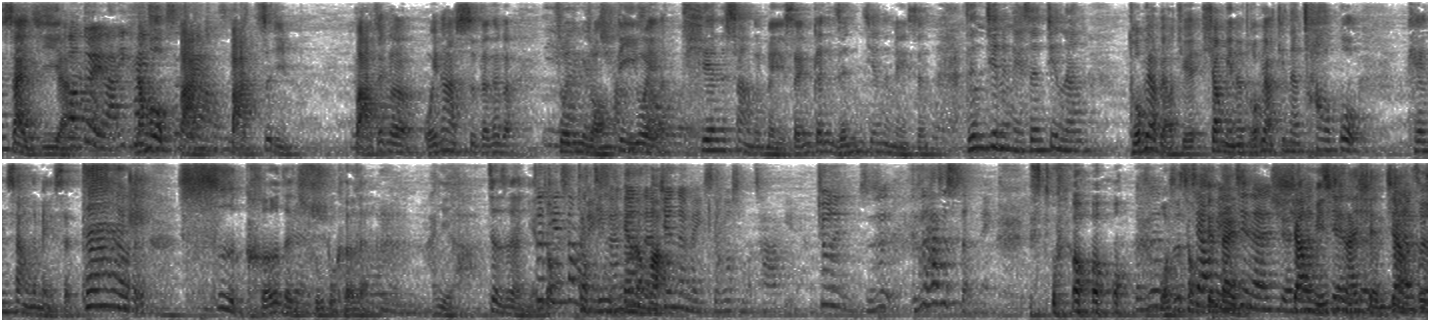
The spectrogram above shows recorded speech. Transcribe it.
赛姬啊。哦，对啦，一开始然后把把自己，把这个维纳斯的那个尊荣地位，天上的美神跟人间的美神，人间的美神竟然投票表决，乡民的投票竟然超过天上的美神，太是可忍孰不可忍？哎呀！这是很严重。在今天上的美神跟人间的美神有什么差别？就是只是，可是他是神哎。我是从现在乡民竟然选这样子，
